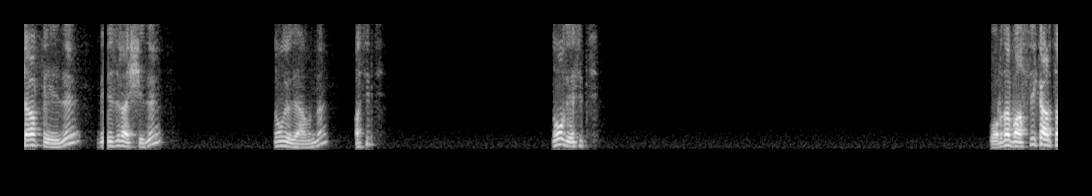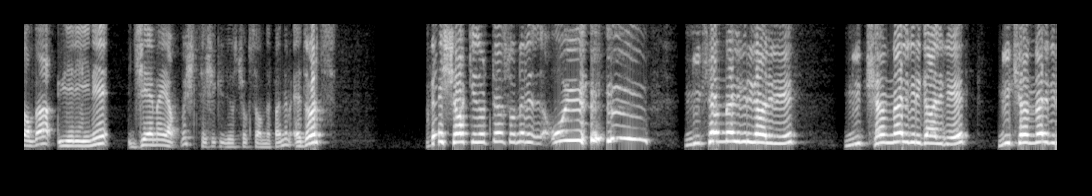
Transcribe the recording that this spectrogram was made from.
Şah F7. Vezir H7. Ne oluyor devamında? Asit. Ne oluyor asit? Bu arada Basri Kartal da üyeliğini CM yapmış. Teşekkür ediyoruz. Çok sağ olun efendim. E4 ve Şah G4'ten sonra bir- oy mükemmel bir galibiyet. Mükemmel bir galibiyet. Mükemmel bir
